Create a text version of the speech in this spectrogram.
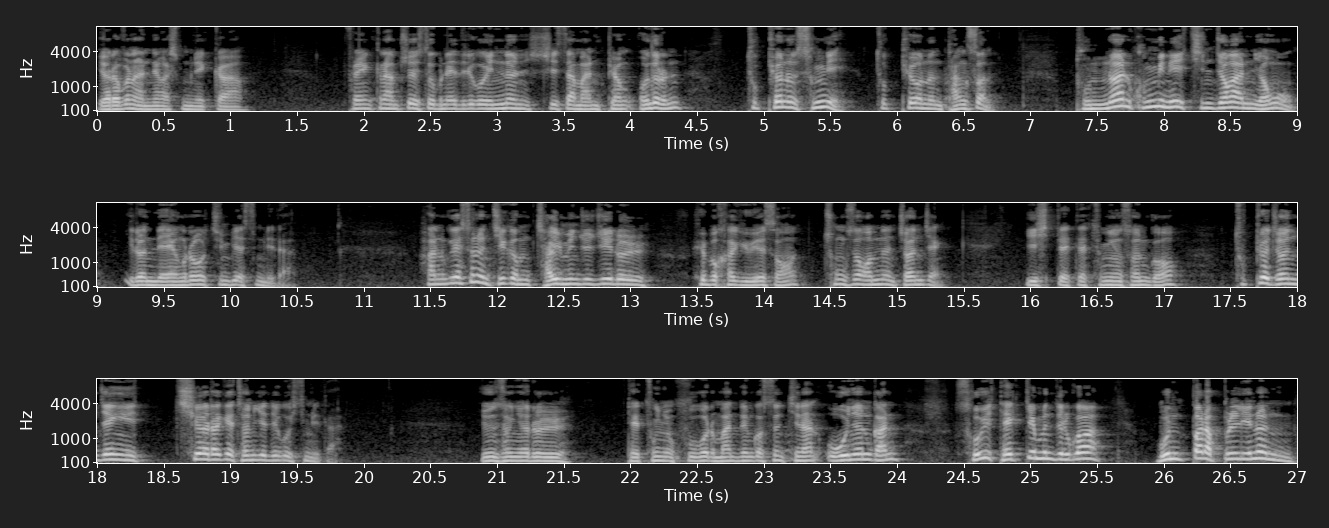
여러분 안녕하십니까? 프랭크 남쇼에서 보내드리고 있는 시사만평 오늘은 투표는 승리, 투표는 당선, 분노한 국민이 진정한 영웅 이런 내용으로 준비했습니다. 한국에서는 지금 자유민주주의를 회복하기 위해서 총성 없는 전쟁, 20대 대통령 선거, 투표 전쟁이 치열하게 전개되고 있습니다. 윤석열을 대통령 후보로 만든 것은 지난 5년간 소위 대깨문들과 문바라 불리는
